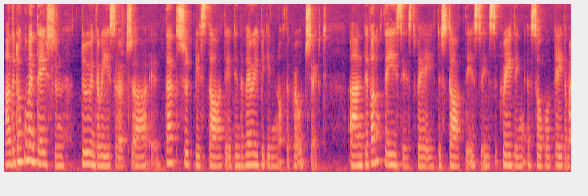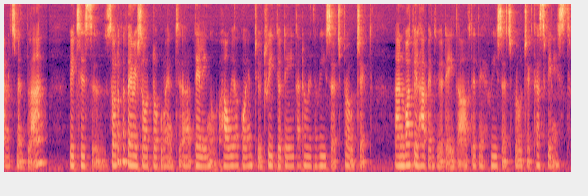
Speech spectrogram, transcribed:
And the documentation during the research, uh, that should be started in the very beginning of the project. And one of the easiest way to start this is creating a so-called data management plan, which is sort of a very short document uh, telling how we are going to treat your data during the research project and what will happen to your data after the research project has finished.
